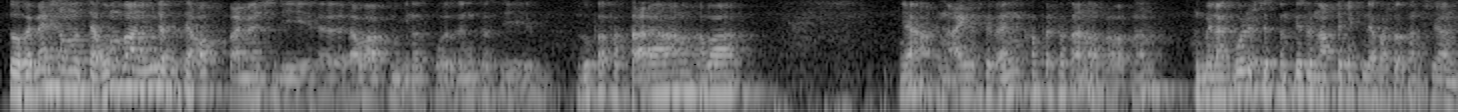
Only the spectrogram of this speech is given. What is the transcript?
so, wenn Menschen um uns herum waren, gut, das ist ja oft bei Menschen, die äh, dauerhaft im Minuspol sind, dass sie super Fassade haben, aber ja, in eigenen vier Wänden kommt etwas anderes raus. Ne? Und melancholisch distanziert und nachdenklich hinter verschlossenen Türen.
